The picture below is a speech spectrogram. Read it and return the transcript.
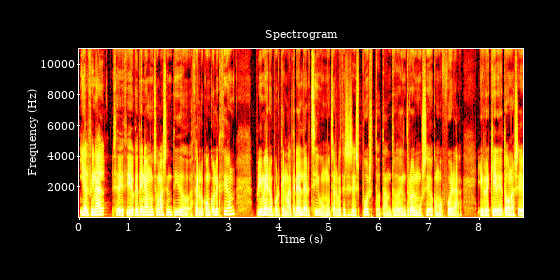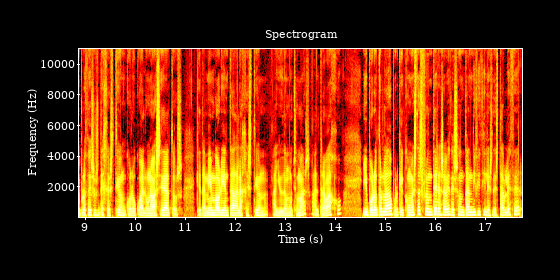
Y al final se decidió que tenía mucho más sentido hacerlo con colección, primero porque el material de archivo muchas veces es expuesto tanto dentro del museo como fuera y requiere de toda una serie de procesos de gestión, con lo cual una base de datos que también va orientada a la gestión ayuda mucho más al trabajo. Y por otro lado, porque como estas fronteras a veces son tan difíciles de establecer,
